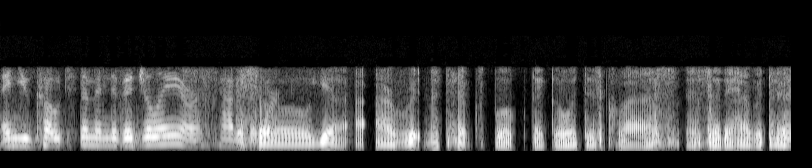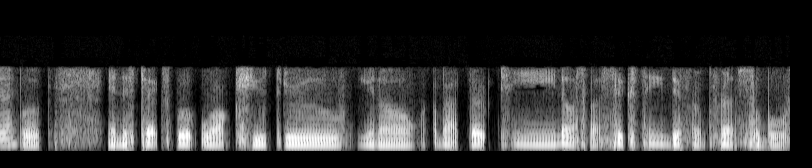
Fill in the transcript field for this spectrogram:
and you coach them individually, or how does it so, work? So yeah, I, I've written a textbook that go with this class, and so they have a Mm-hmm. textbook, mm-hmm. and this textbook walks you through, you know, about thirteen, no, it's about sixteen different principles,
